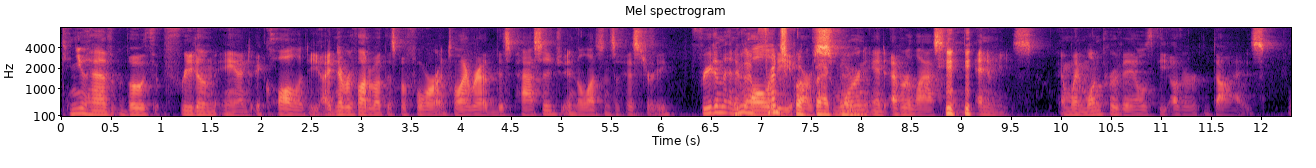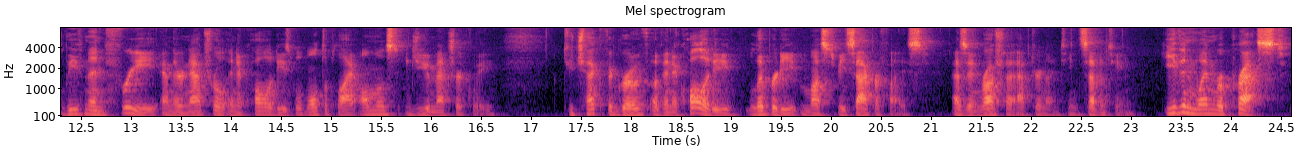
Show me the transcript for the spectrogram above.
Can you have both freedom and equality? I'd never thought about this before until I read this passage in the Lessons of History. Freedom and Look at that French equality are sworn there. and everlasting enemies, and when one prevails, the other dies. Leave men free, and their natural inequalities will multiply almost geometrically. To check the growth of inequality, liberty must be sacrificed, as in Russia after 1917. Even when repressed,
